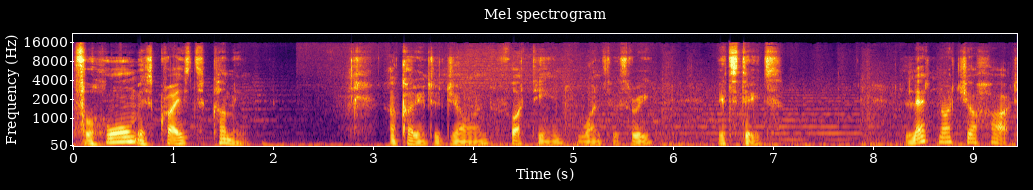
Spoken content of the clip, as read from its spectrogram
For whom is Christ coming? According to John 14 1 through 3, it states, Let not your heart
